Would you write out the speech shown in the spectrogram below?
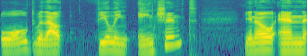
old without feeling ancient. You know, and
